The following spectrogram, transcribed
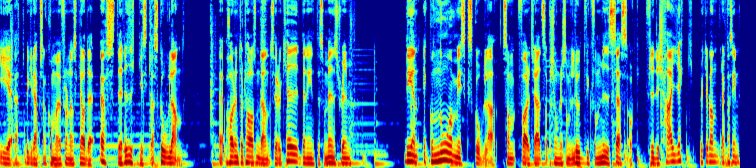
är ett begrepp som kommer från den så kallade österrikiska skolan Eh, har du inte hört talas om den så är det okej, okay. den är inte så mainstream. Det är en ekonomisk skola som företräds av personer som Ludwig von Mises och Friedrich Hayek brukar ibland räknas in.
